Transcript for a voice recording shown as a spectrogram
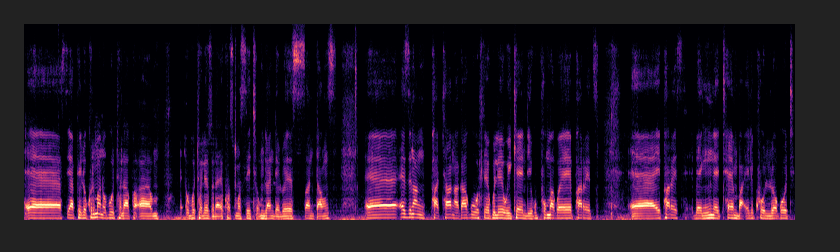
eh siyaphila ukhuluma nobutho lapha um ubutho lezwe la eCosmos City umlandeli weSundowns. Eh ezingangiphathanga kakuhle kule weekend ukuphuma kwePirates. Eh iPirates benginethemba elikhulu lokuthi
